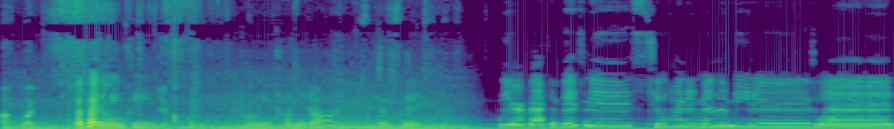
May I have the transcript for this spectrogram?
Huh? What? Apetamin, please. Yeah. Only $20. That's good. We are back in business. 200 millimeters. What?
